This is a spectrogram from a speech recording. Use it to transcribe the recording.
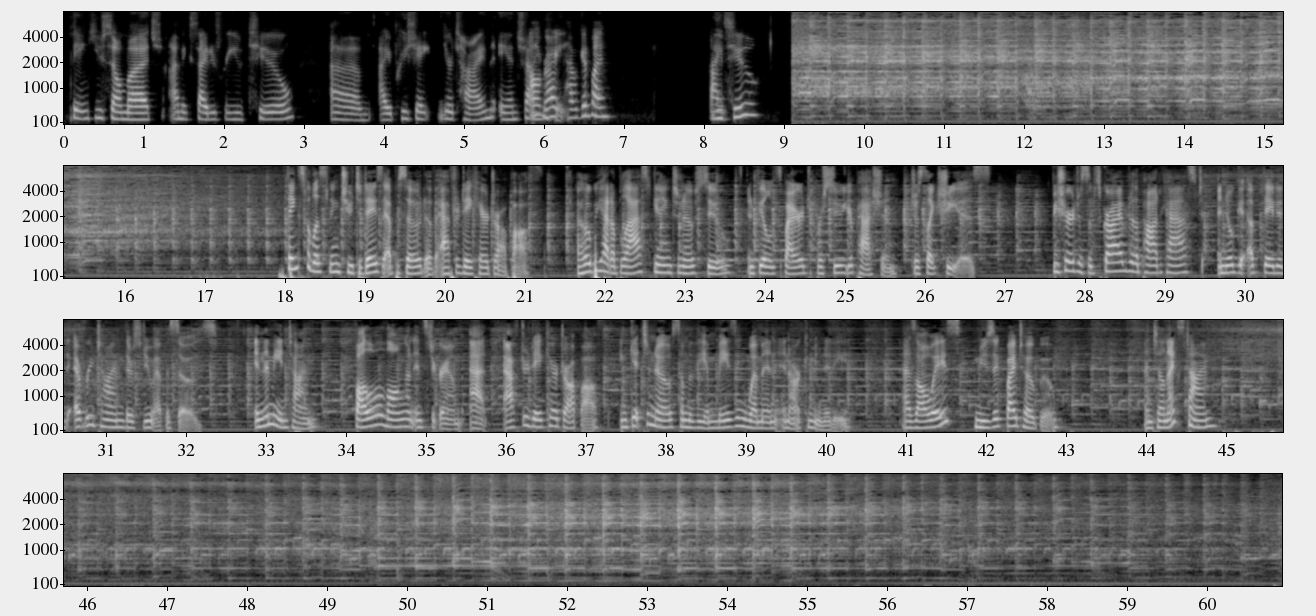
Thank you so much. I'm excited for you too. Um, I appreciate your time and chatting. All right. Have a good one. Bye. You too. Thanks for listening to today's episode of After Daycare Drop Off. I hope you had a blast getting to know Sue and feel inspired to pursue your passion, just like she is. Be sure to subscribe to the podcast, and you'll get updated every time there's new episodes. In the meantime, follow along on Instagram at After Daycare Drop Off and get to know some of the amazing women in our community. As always, music by Tobu. Until next time.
